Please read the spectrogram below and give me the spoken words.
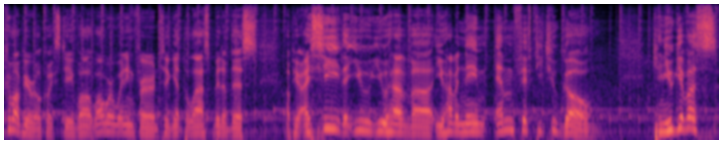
Come, up here real quick, Steve. While, while we're waiting for to get the last bit of this up here, I see that you you have uh, you have a name M52 Go. Can you give us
